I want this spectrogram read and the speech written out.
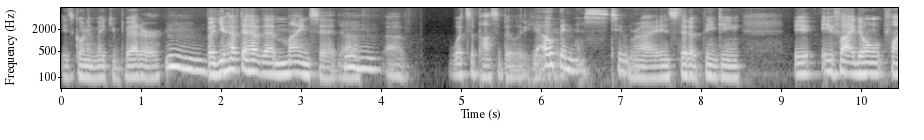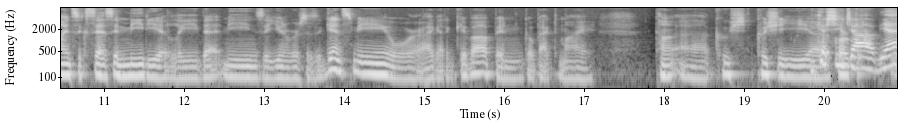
is going to make you better, Mm. but you have to have that mindset of, of what's a possibility the here, openness to it right? Instead of thinking. If, if I don't find success immediately, that means the universe is against me, or I got to give up and go back to my uh, cush, cushy, uh, cushy corporate- job yeah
